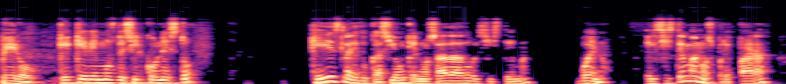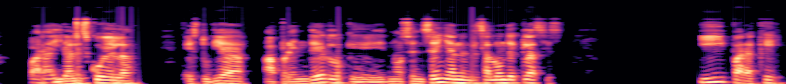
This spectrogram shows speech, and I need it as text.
Pero, ¿qué queremos decir con esto? ¿Qué es la educación que nos ha dado el sistema? Bueno, el sistema nos prepara para ir a la escuela, estudiar, aprender lo que nos enseñan en el salón de clases. ¿Y para qué?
